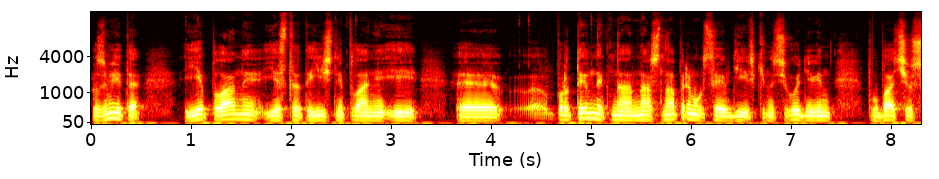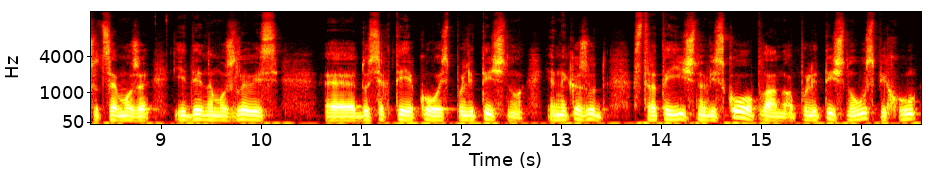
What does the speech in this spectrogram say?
Розумієте, є плани, є стратегічні плани, і е, противник на наш напрямок, це Авдіївський, на сьогодні він побачив, що це може єдина можливість е, досягти якогось політичного, я не кажу стратегічно військового плану, а політичного успіху.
